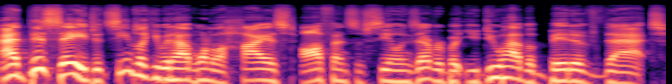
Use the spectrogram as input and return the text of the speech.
At this age, it seems like he would have one of the highest offensive ceilings ever, but you do have a bit of that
